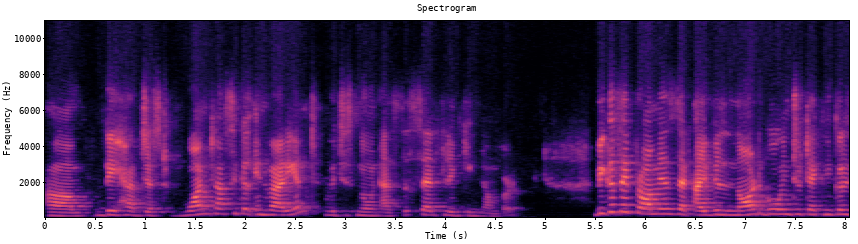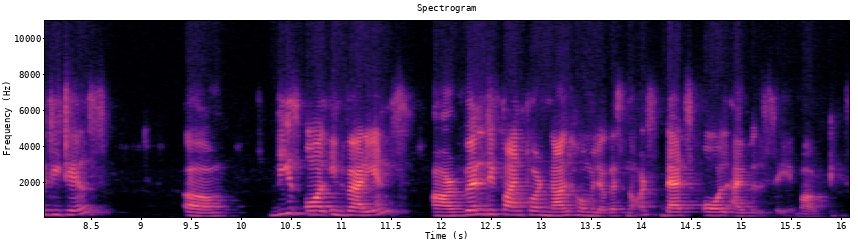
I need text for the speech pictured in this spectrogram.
um, they have just one classical invariant, which is known as the self-linking number. Because I promise that I will not go into technical details, um, these all invariants are well defined for null homologous knots. That's all I will say about these.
